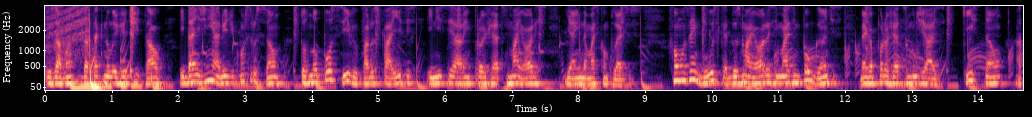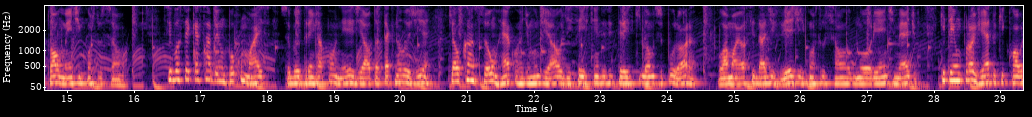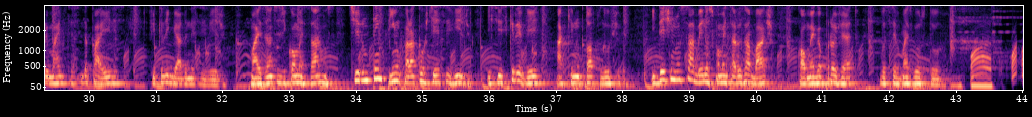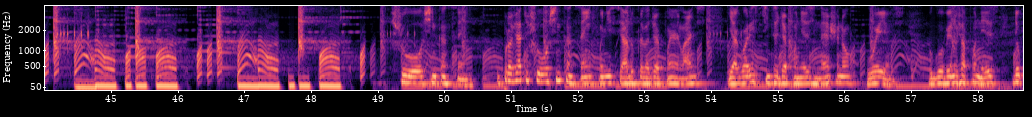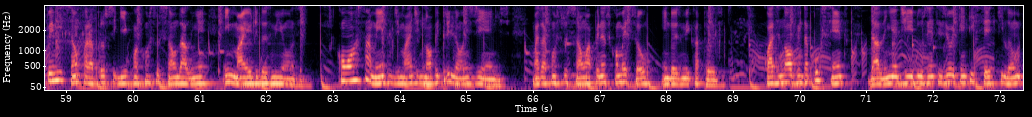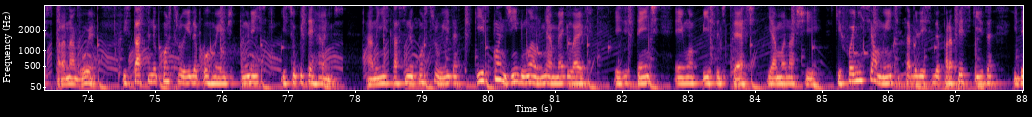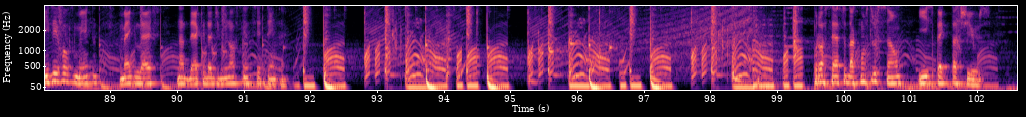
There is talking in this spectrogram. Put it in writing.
Os avanços da tecnologia digital e da engenharia de construção tornou possível para os países iniciarem projetos maiores e ainda mais complexos. Fomos em busca dos maiores e mais empolgantes megaprojetos mundiais que estão atualmente em construção. Se você quer saber um pouco mais sobre o trem japonês de alta tecnologia que alcançou um recorde mundial de 603 km por hora, ou a maior cidade verde de construção no Oriente Médio, que tem um projeto que cobre mais de 60 países, fique ligado nesse vídeo. Mas antes de começarmos, tire um tempinho para curtir esse vídeo e se inscrever aqui no Top Luxury. E deixe-nos saber nos comentários abaixo qual mega projeto você mais gostou. Shuo Shinkansen. O projeto Shuo Shinkansen foi iniciado pela Japan Airlines e agora extinta Japanese National Railways. O governo japonês deu permissão para prosseguir com a construção da linha em maio de 2011, com um orçamento de mais de 9 trilhões de ienes, mas a construção apenas começou em 2014. Quase 90% da linha de 286 km para Nagoya está sendo construída por meio de túneis e subterrâneos a linha está sendo construída e expandindo uma linha maglev existente em uma pista de teste Yamanashi, que foi inicialmente estabelecida para pesquisa e desenvolvimento maglev na década de 1970. Processo da construção e expectativas.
